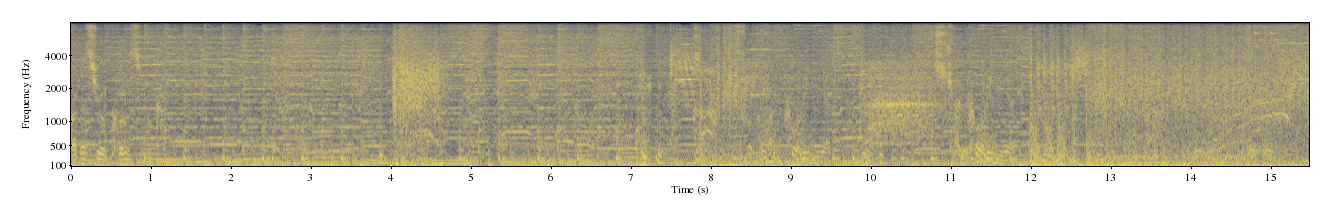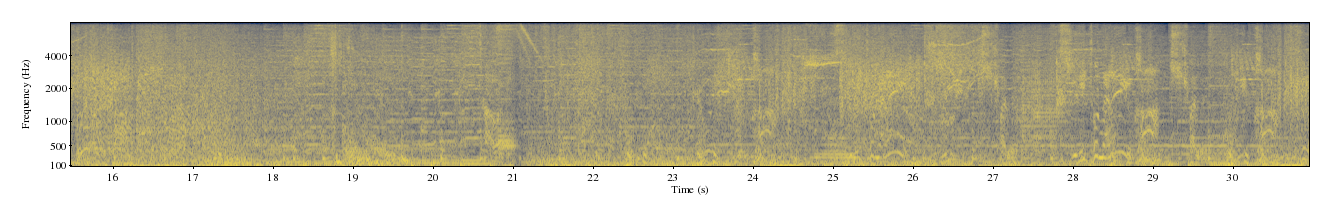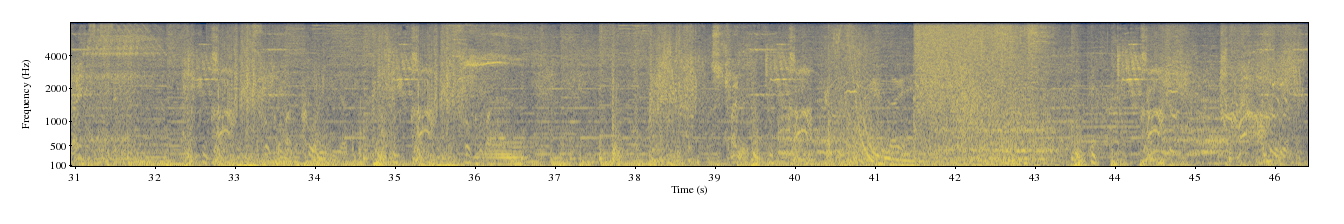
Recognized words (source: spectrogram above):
私を殺すのか。となれ。は聞かぬ。は食らいつくせはそこまで。氷にやっ。たはそこまで。聞かぬは言うないは言う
